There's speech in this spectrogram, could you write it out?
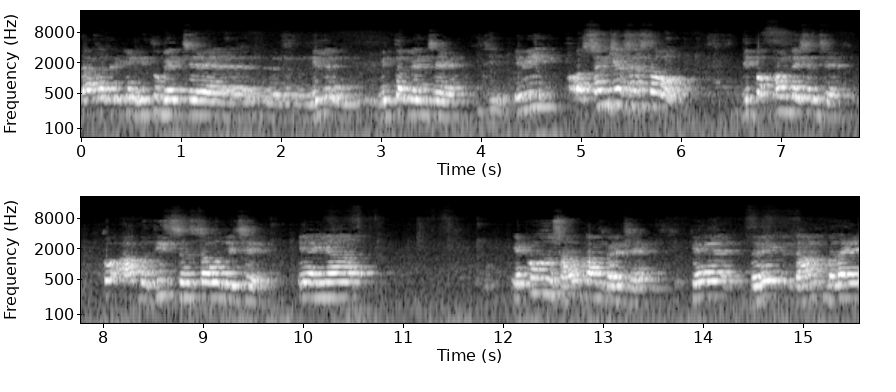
દાખલા તરીકે નીતુબેન છે મિત્તલબેન છે એવી અસંખ્ય સંસ્થાઓ દીપક ફાઉન્ડેશન છે. તો આ બધી સંસ્થાઓ જે છે એ અહીંયા એટલું બધું સારું કામ કરે છે કે દરેક ગામ બધાએ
